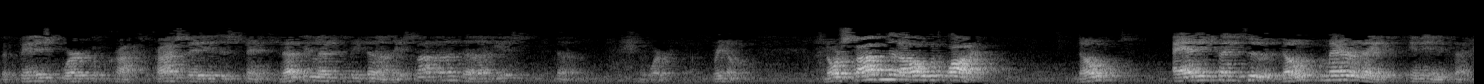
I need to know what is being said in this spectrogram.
The finished work of Christ. Christ said it is finished. Nothing left to be done. It's not undone, it's done. The work done. Read on. Nor sodden it all with water. Don't add anything to it. Don't marinate it in anything.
